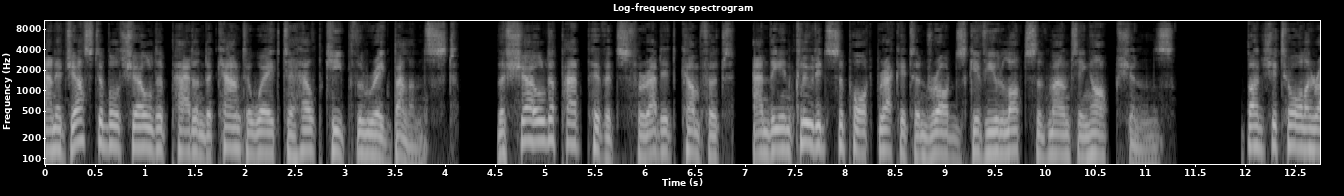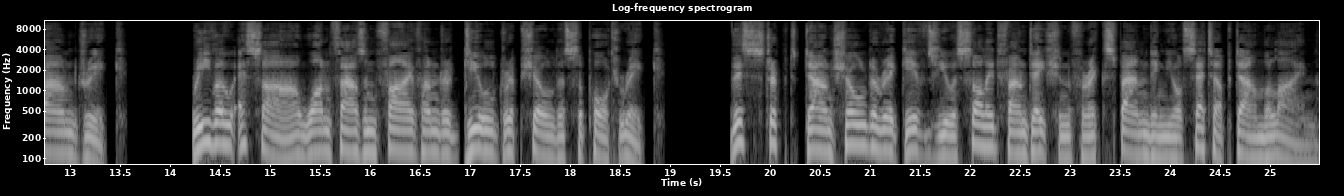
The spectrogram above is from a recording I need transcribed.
an adjustable shoulder pad and a counterweight to help keep the rig balanced. The shoulder pad pivots for added comfort, and the included support bracket and rods give you lots of mounting options. Budget all-around rig. Revo SR 1500 Dual Grip Shoulder Support Rig. This stripped down shoulder rig gives you a solid foundation for expanding your setup down the line.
